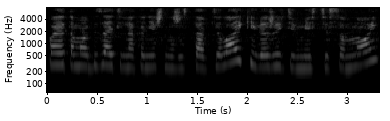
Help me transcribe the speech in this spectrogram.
поэтому обязательно, конечно же, ставьте лайки, вяжите вместе со мной.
